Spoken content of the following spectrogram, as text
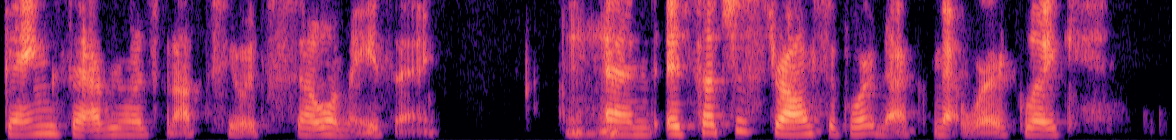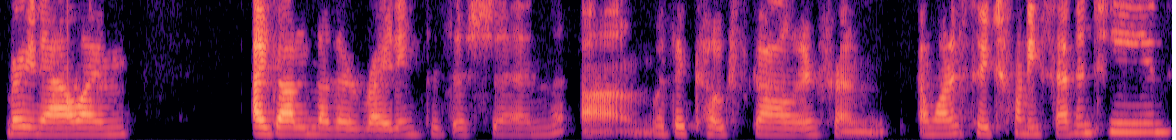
things that everyone's been up to. It's so amazing. Mhm. And it's such a strong support net- network. Like right now, I'm, I got another writing position um, with a Coke scholar from, I want to say 2017.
